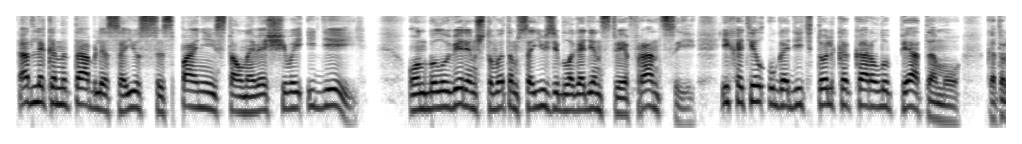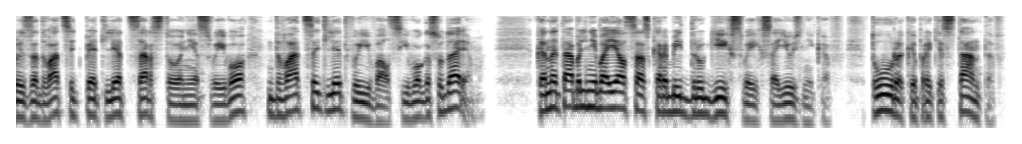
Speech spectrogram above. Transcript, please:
А для Конетабля союз с Испанией стал навязчивой идеей. Он был уверен, что в этом союзе благоденствие Франции и хотел угодить только Карлу V, который за 25 лет царствования своего 20 лет воевал с его государем. Конетабль не боялся оскорбить других своих союзников, турок и протестантов,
